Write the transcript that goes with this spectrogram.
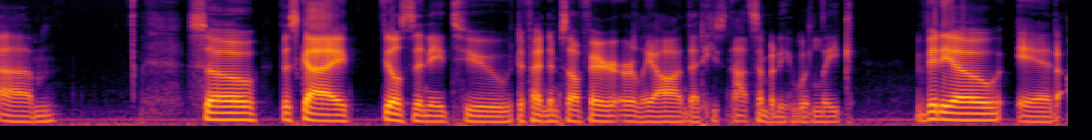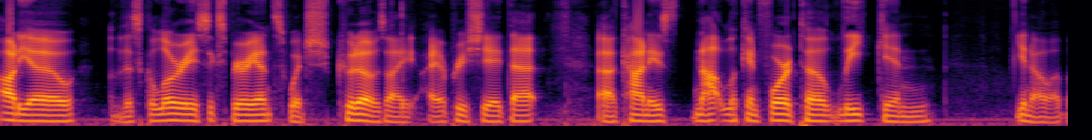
Um, so this guy feels the need to defend himself very early on that he's not somebody who would leak video and audio of this glorious experience, which kudos, I, I appreciate that. Uh, Kanye's not looking for to leak in, you know, a,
